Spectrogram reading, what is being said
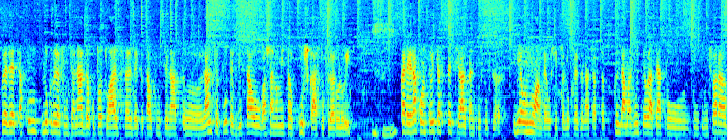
Vedeți, acum lucrurile funcționează cu totul altfel decât au funcționat. Uh, la început exista o așa numită cușca a suflărului, uh-huh. care era construită special pentru suflări. Eu nu am reușit să lucrez în această... Când am ajuns eu la teatru din Timișoara,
